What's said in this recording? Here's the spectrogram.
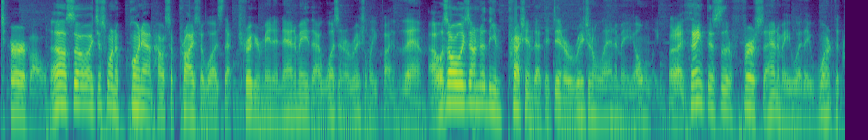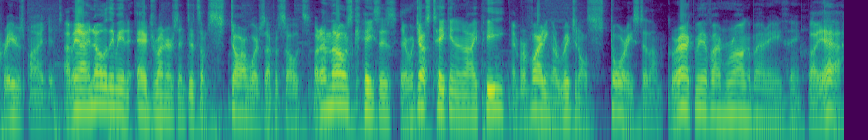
turbo. Also, I just want to point out how surprised I was that Trigger made an anime that wasn't originally by them. I was always under the impression that they did original anime only, but I think this is their first anime where they weren't the creators behind it. I mean, I know they made Edge Runners and did some Star Wars episodes, but in those cases, they were just taking an IP and providing original stories to them. Correct me if I'm wrong about anything. But yeah,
